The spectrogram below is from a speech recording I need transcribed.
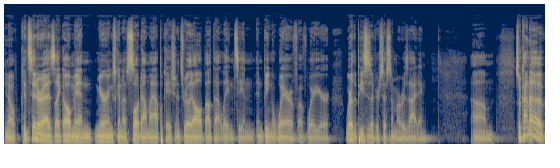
you know consider as like oh man mirroring is going to slow down my application. It's really all about that latency and, and being aware of, of where your where the pieces of your system are residing. Um, so kind of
